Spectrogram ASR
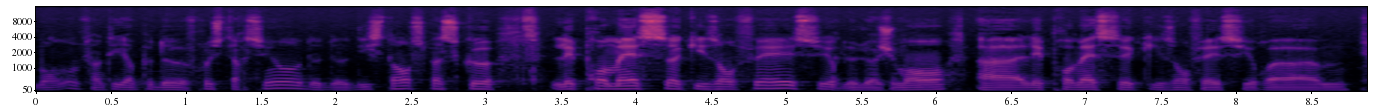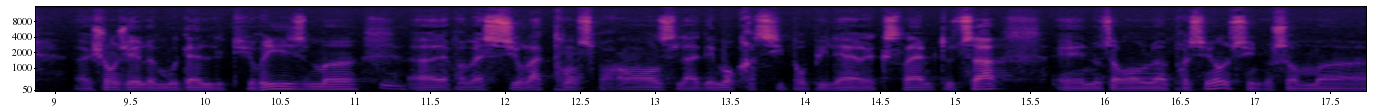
bon, senti un peu de frustration, de, distance, parce que les promesses qu'ils ont fait sur le logement, euh, les promesses qu'ils ont fait sur euh, changer le modèle de tourisme, euh, les promesses sur la transparence, la démocratie populaire extrême, tout ça. Et nous avons l'impression, si nous sommes euh,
